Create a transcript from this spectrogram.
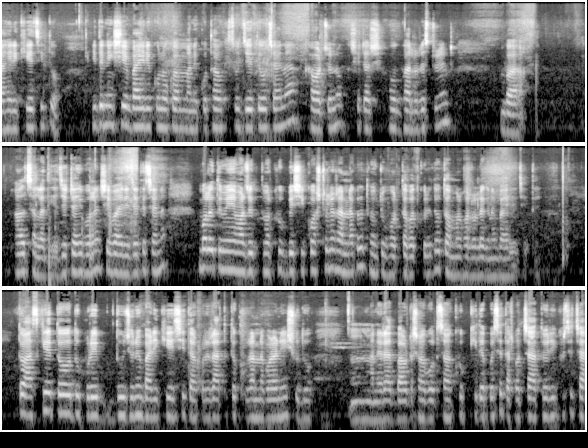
বাইরে খেয়েছি তো। ইদানিং সে বাইরে কোনো মানে কোথাও কিছু যেতেও চায় না খাওয়ার জন্য। সেটা হোক ভালো রেস্টুরেন্ট বা আলছালা দিয়ে, যেটাই বলেন, সে বাইরে যেতে চায় না। বলে, তুমি আমার যদি তোমার খুব বেশি কষ্ট হলে রান্না করে, তুমি একটু ভর্তা ভাত করে দাও, তো আমার ভালো লাগে না বাইরে যেতে। তো আজকে তো দুপুরে দুজনে বাড়ি খেয়েছি, তারপরে রাতে তো রান্না করা নেই, শুধু মানে রাত বারোটার সময় বলতে সময় খুব খিদে পেয়েছে, তারপর চা তৈরি করছি, চা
